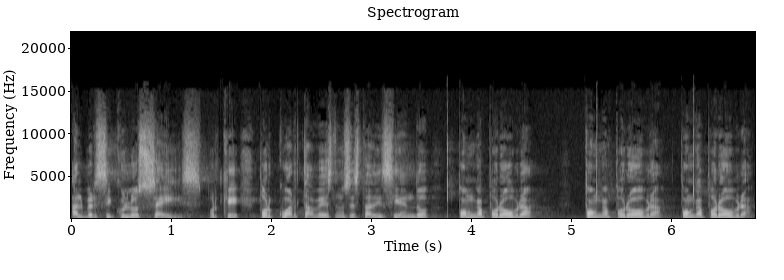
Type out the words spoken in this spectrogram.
al versículo 6, porque por cuarta vez nos está diciendo, ponga por obra, ponga por obra, ponga por obra.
